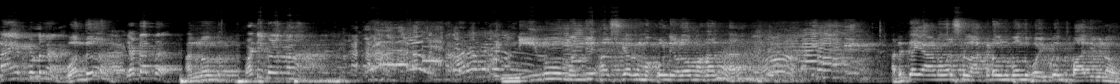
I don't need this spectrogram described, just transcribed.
ನಾ ಕೊಟ್ಟನ ಒಂದು. ಎಟ್ಟ ಹನ್ನೊಂದು. ಪಟಿ ಬೆಳಕನ ನೀನು ಮಂದಿ ಹಾಸಿಗೆ ಮಕ್ಕೊಂಡು ಹೇಳೋ ಮಗನ? ಅದಕ್ಕೆ ಎರಡು ವರ್ಷ ಲಾಕ್ಡೌನ್ ಬಂದು ಹೊಯ್ಕೊಂತ ಬಾದಿವಿ ನಾವು.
